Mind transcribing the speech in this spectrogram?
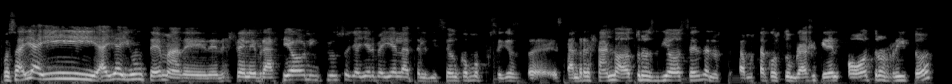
pues hay ahí, hay ahí un tema de, celebración, incluso yo ayer veía en la televisión cómo pues ellos eh, están rezando a otros dioses de los que estamos acostumbrados y tienen otros ritos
